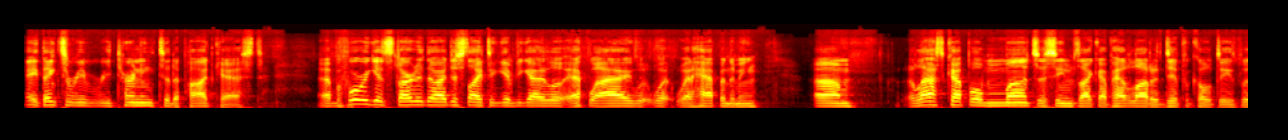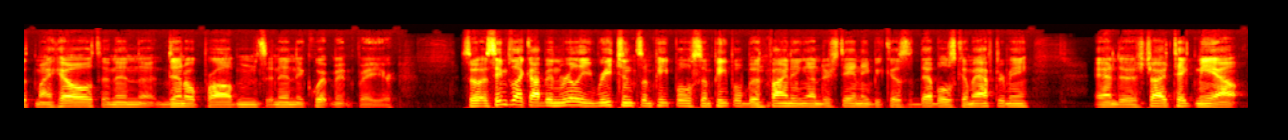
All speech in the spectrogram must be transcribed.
Hey, thanks for re- returning to the podcast. Uh, before we get started, though, I'd just like to give you guys a little FYI what, what, what happened to me. Um, the last couple months, it seems like I've had a lot of difficulties with my health and then the dental problems and then the equipment failure. So it seems like I've been really reaching some people. Some people have been finding understanding because the devil's come after me and uh, try to take me out.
